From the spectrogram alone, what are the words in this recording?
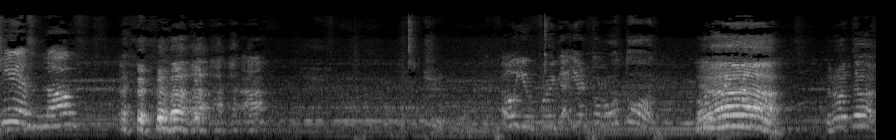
Cheers, love. Oh, you forgot your turutot. Oh, Yeah. Turutot.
